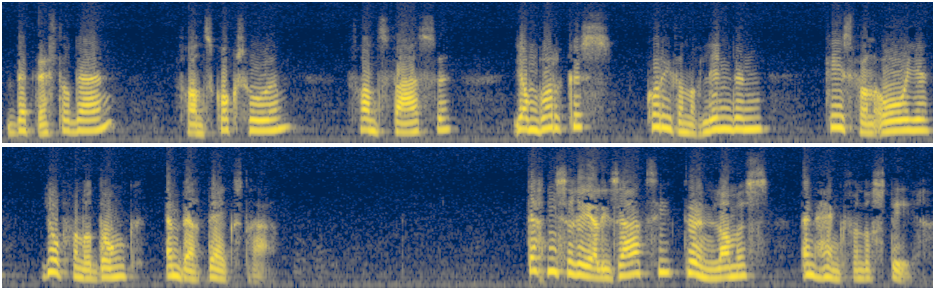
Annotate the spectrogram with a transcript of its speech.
Beb Westerduin, Frans Kokshoorn, Frans Vaassen, Jan Borkes, Corrie van der Linden, Kees van Ooyen, Joop van der Donk en Bert Dijkstra. Technische realisatie Teun Lammes en Henk van der Steeg.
